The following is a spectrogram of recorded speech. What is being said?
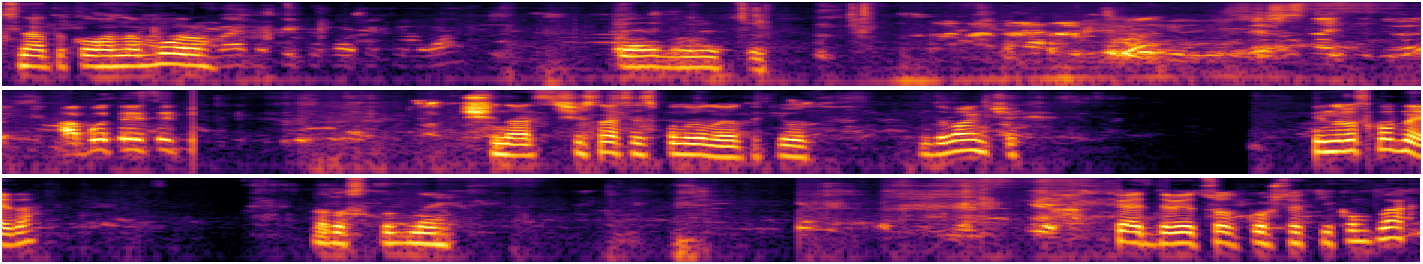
Ціна такого набору Знаєте, скільки коштує цей диван? 5900. Або 30 16, 16,5 такий от диванчик. Він розкладний, так? Розкладний. 5900 коштує такий комплект.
